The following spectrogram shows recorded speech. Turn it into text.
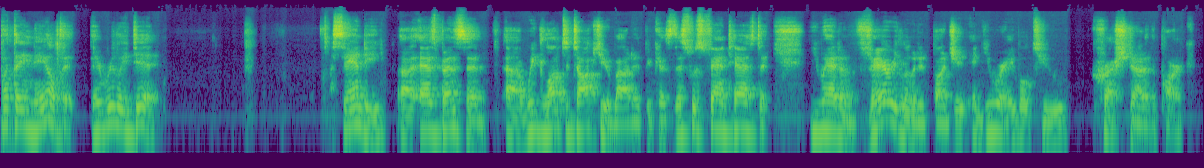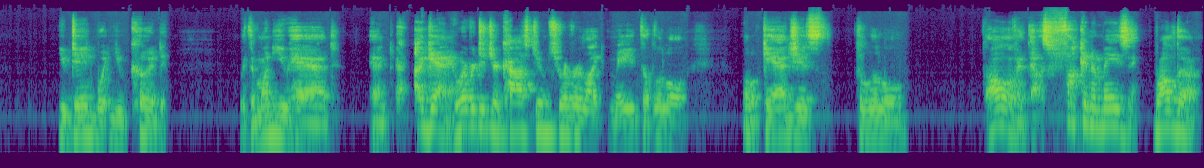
But they nailed it. They really did. Sandy, uh, as Ben said, uh, we'd love to talk to you about it because this was fantastic. You had a very limited budget and you were able to crush it out of the park. You did what you could with the money you had. And again, whoever did your costumes, whoever like made the little little gadgets, the little all of it, that was fucking amazing. Well done.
